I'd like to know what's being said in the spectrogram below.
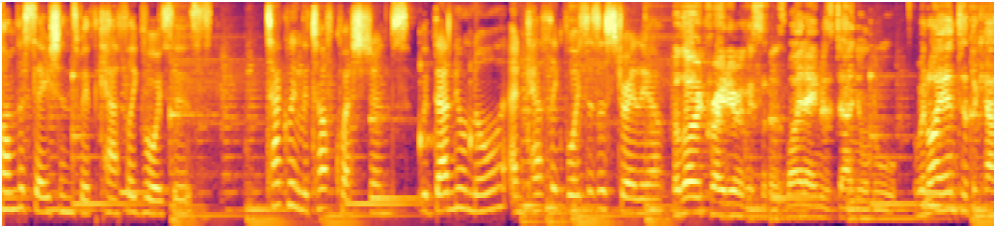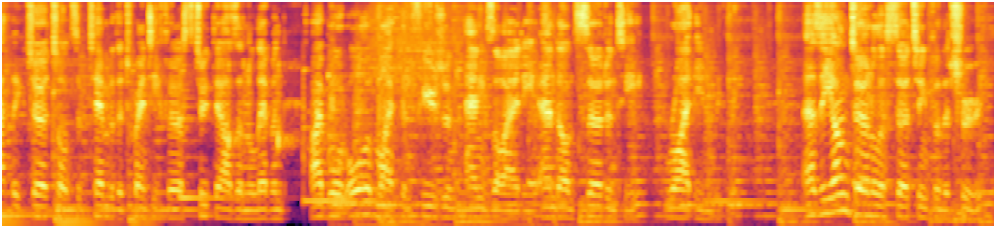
Conversations with Catholic Voices. Tackling the tough questions with Daniel Nour and Catholic Voices Australia. Hello, Cradio listeners. My name is Daniel Nour. When I entered the Catholic Church on September the 21st, 2011, I brought all of my confusion, anxiety, and uncertainty right in with me. As a young journalist searching for the truth,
